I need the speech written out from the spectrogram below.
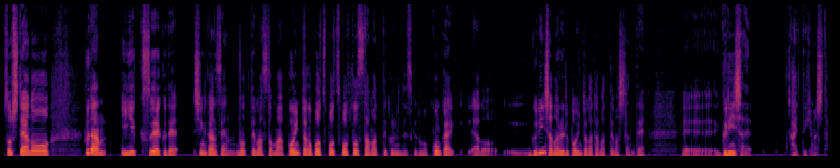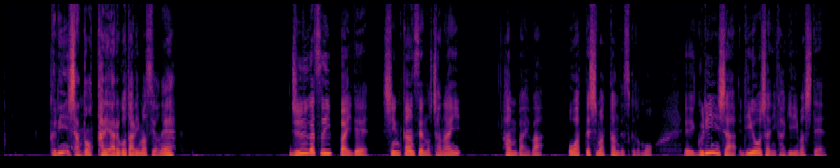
そしてあの普段 EX 予約で新幹線乗ってますと、まあ、ポイントがポツポツポツポツ溜まってくるんですけども今回あのグリーン車乗れるポイントが溜まってましたんで、えー、グリーン車で帰ってきました。グリーン車乗ったらやることありますよね。10月いっぱいで新幹線の車内販売は終わってしまったんですけども、えー、グリーン車利用者に限りまして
